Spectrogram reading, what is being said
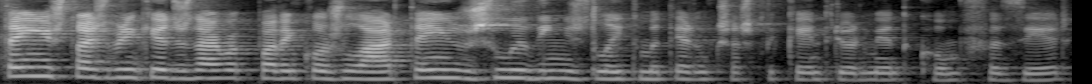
Tem os tais brinquedos de água que podem congelar, tem os geladinhos de leite materno que já expliquei anteriormente como fazer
